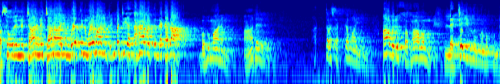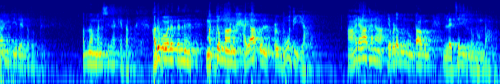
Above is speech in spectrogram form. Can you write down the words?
റസൂലിന് ചാണിന് ചാണായും മുഴത്തിന് മുഴമായും പിൻപറ്റിയ സഹാബത്തിന്റെ കഥ ബഹുമാനം ആദരവ് അത്ര ശക്തമായിരുന്നു. ആ ഒരു സ്വഭാവം ലജ്ജയിൽ നിന്ന് നമുക്ക് ഉണ്ടായിത്തീരേണ്ടതുണ്ട് അത് നാം മനസ്സിലാക്കേണ്ടത് അതുപോലെ തന്നെ മറ്റൊന്നാണ് ഹയാ ഉൽ ആരാധന എവിടെ നിന്നുണ്ടാകും? ലജ്ജയിൽ നിന്നുണ്ടാകും.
